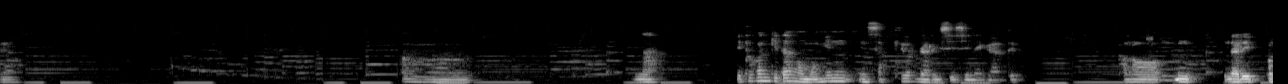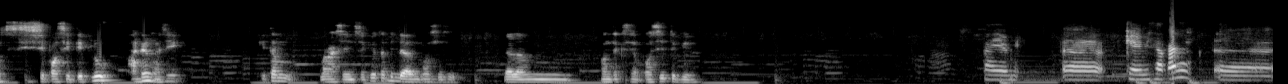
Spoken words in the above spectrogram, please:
Ya. Uh, nah, itu kan kita ngomongin insecure dari sisi negatif kalau hmm. dari posisi positif lu ada nggak sih kita merasa insecure tapi dalam posisi dalam konteksnya positif gitu kayak uh, kayak misalkan uh,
